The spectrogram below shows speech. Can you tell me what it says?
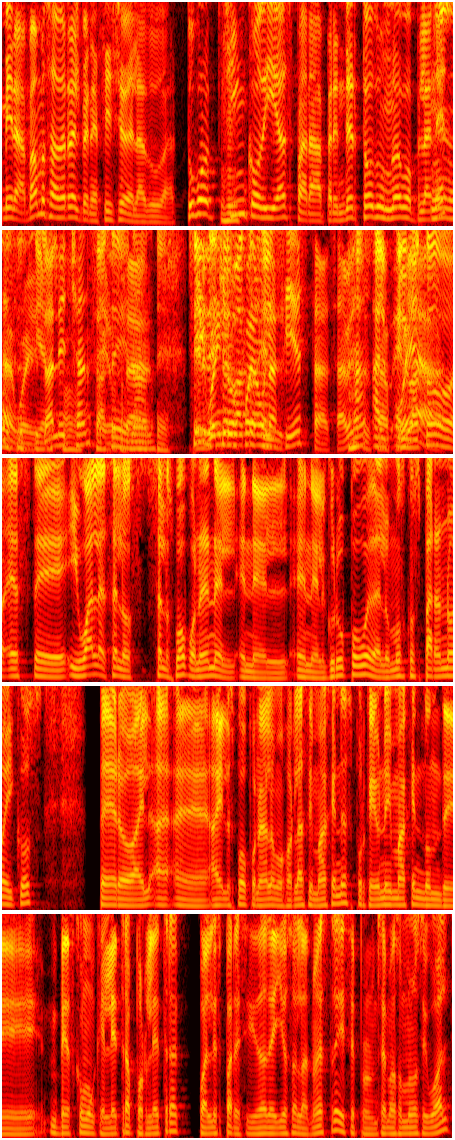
mira, vamos a darle el beneficio de la duda. Tuvo cinco días para aprender todo un nuevo planeta, no, güey. Dale chance. O Sí, sea, el de hecho, no el fue a vato- una el- fiesta, ¿sabes? Ajá, O sea, el, el fue a- vato, este, igual se los, se los puedo poner en el, en el, en el grupo, güey, de alumnos paranoicos. Pero ahí, ah, eh, ahí les puedo poner a lo mejor las imágenes, porque hay una imagen donde ves como que letra por letra cuál es parecida de ellos a la nuestra y se pronuncia más o menos igual.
